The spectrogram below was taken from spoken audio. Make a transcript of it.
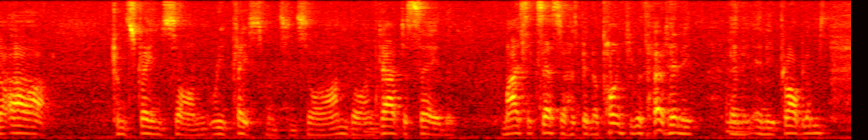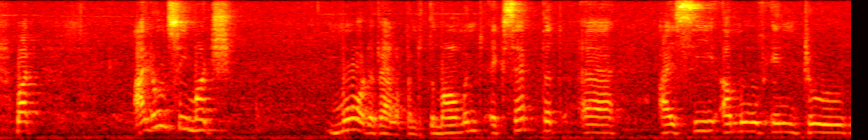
there are constraints on replacements and so on, though I'm glad to say that my successor has been appointed without any, any, Mm. any problems. But I don't see much more development at the moment, except that uh, I see a move into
